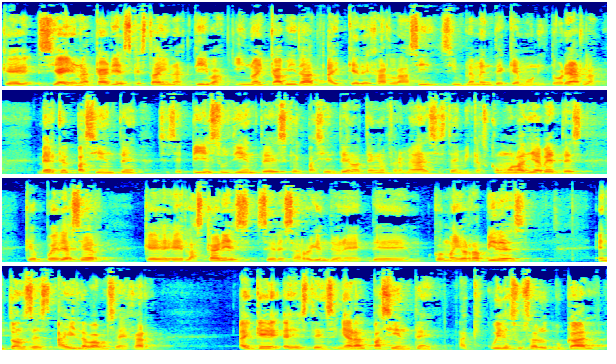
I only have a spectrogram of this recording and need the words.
que si hay una caries que está inactiva y no hay cavidad, hay que dejarla así, simplemente hay que monitorearla ver que el paciente se cepille sus dientes, que el paciente no tenga enfermedades sistémicas como la diabetes, que puede hacer que las caries se desarrollen con mayor rapidez. Entonces ahí la vamos a dejar. Hay que este, enseñar al paciente a que cuide su salud bucal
